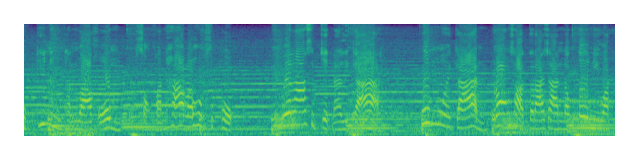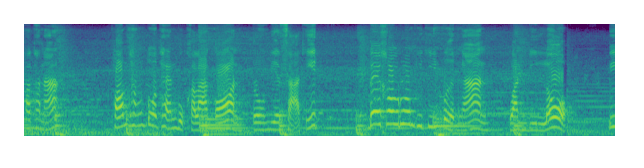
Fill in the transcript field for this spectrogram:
ุกร์ที่ 1 ธันวาคม 2566 เวลา 17 นาฬิกา ผู้อำนวยการรองศาสตราจารย์ ดร นิวัฒน์พัฒนะ พร้อมทั้งตัวแทนบุคลากร โรงเรียนสาธิต ได้เข้าร่วมพิธีเปิดงาน วันดินโลก ปี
